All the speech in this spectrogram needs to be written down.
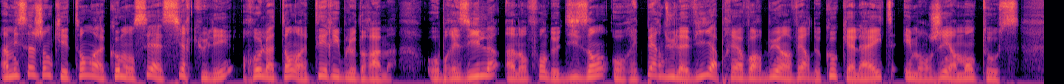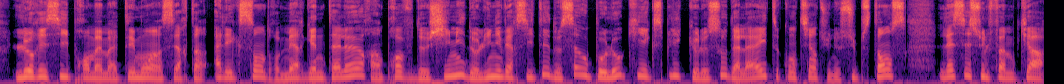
un message inquiétant a commencé à circuler, relatant un terrible drame. Au Brésil, un enfant de 10 ans aurait perdu la vie après avoir bu un verre de Coca Light et mangé un mentos. Le récit prend même à témoin un certain Alexandre Mergenthaler, un prof de chimie de l'université de Sao Paulo, qui explique que le soda light contient une substance, l'acésulfame K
